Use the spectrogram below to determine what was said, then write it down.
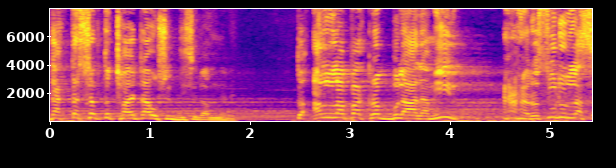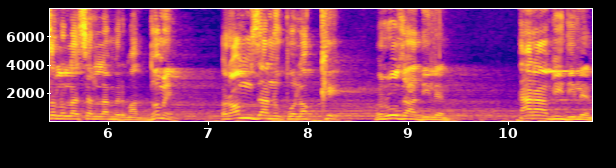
ডাক্তার সাহেব তো ছয়টা ওষুধ দিছিল আপনার। তো আল্লাহ পাক রব্বুল আলমিন রসুল্লাহ সাল্লা সাল্লামের মাধ্যমে রমজান উপলক্ষে রোজা দিলেন, তারাবি দিলেন,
